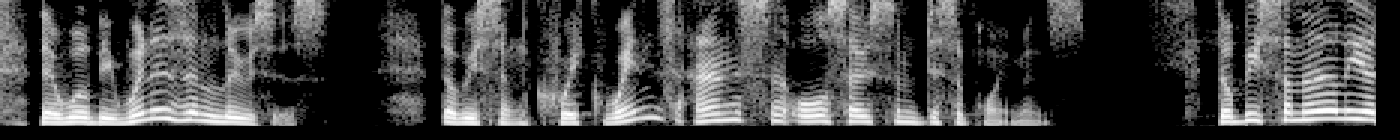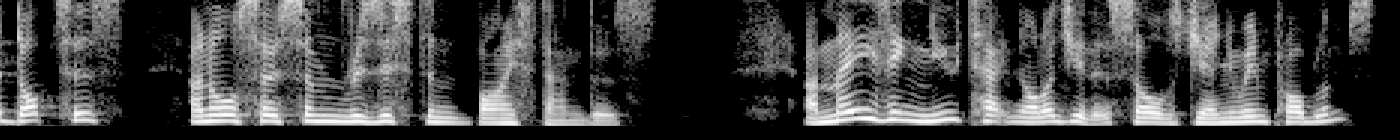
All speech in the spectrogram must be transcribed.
there will be winners and losers. There'll be some quick wins and also some disappointments. There'll be some early adopters and also some resistant bystanders. Amazing new technology that solves genuine problems,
